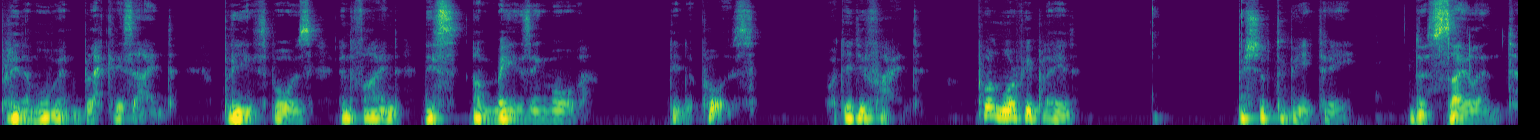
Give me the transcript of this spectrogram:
played a move and black resigned. Please pause and find this amazing move. Did you pause? What did you find? Paul Morphy played Bishop to b3, the silent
